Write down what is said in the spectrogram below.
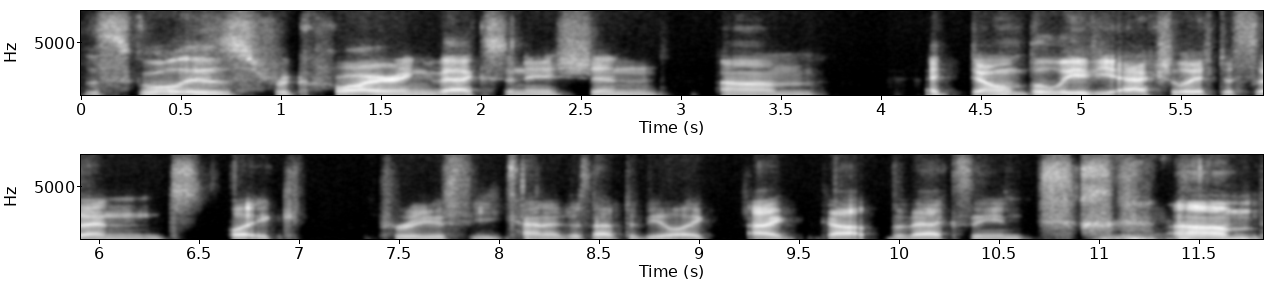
the school is requiring vaccination um i don't believe you actually have to send like proof you kind of just have to be like i got the vaccine mm-hmm. um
